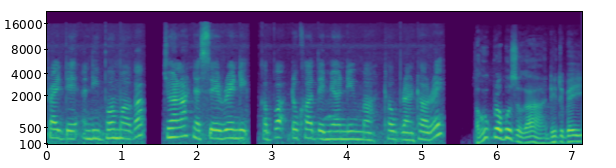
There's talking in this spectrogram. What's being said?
Friday အန်ဒီဘောမာကဂျွန်လာ20ရက်နေ့ကပတ်ဒုက္ခတွေများနေမှာထုတ်ပြန်ထော်ရယ်အခု proposal ကဒီ debate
